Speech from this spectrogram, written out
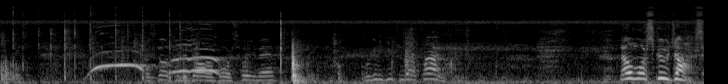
Let's go to the drawing board for you, man. We're gonna get you that title. No more screw jobs.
